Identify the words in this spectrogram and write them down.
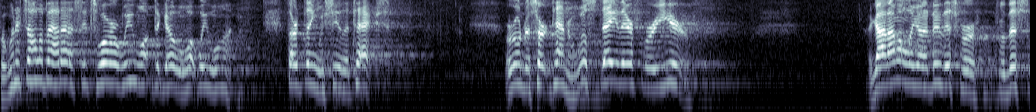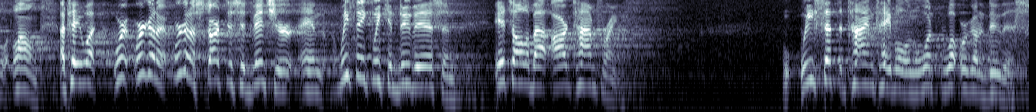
But when it's all about us, it's where we want to go and what we want. Third thing we see in the text we're going to a certain town and we'll stay there for a year. God, I'm only going to do this for, for this long. I tell you what, we're, we're going we're to start this adventure, and we think we can do this, and it's all about our time frame. We set the timetable and what, what we're going to do this.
